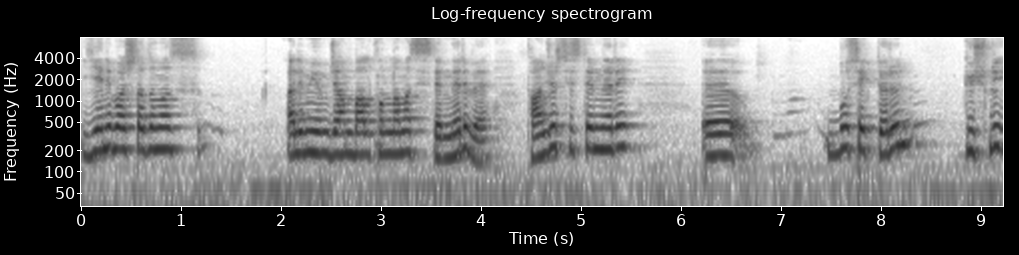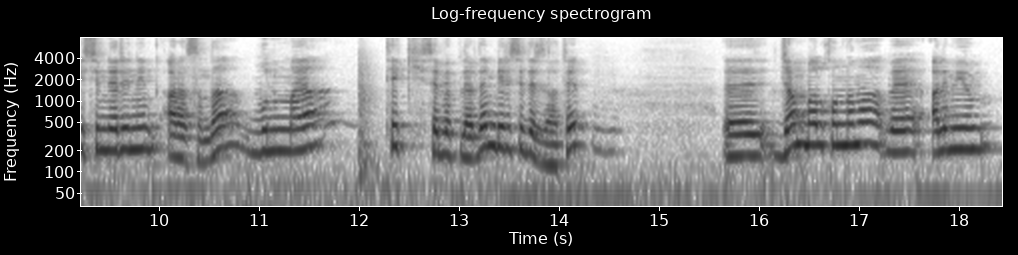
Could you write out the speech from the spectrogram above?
yeni başladığımız alüminyum cam balkonlama sistemleri ve panjur sistemleri e, bu sektörün güçlü isimlerinin arasında bulunmaya tek sebeplerden birisidir zaten. E, cam balkonlama ve alüminyum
